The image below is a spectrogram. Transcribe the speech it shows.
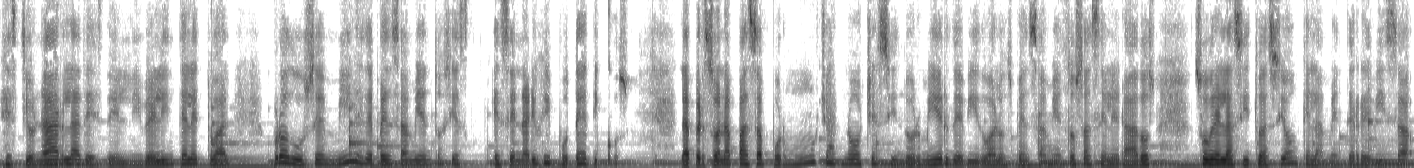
gestionarla desde el nivel intelectual produce miles de pensamientos y escenarios hipotéticos. La persona pasa por muchas noches sin dormir debido a los pensamientos acelerados sobre la situación que la mente revisa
